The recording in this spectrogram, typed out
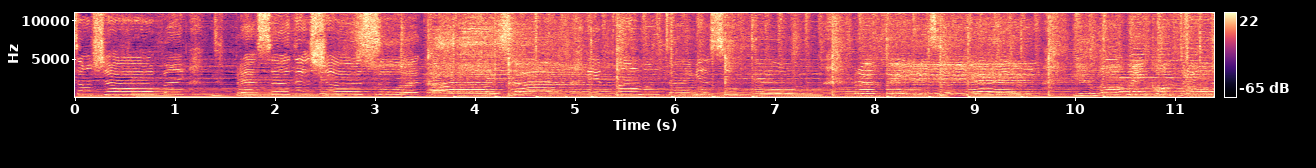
tão jovem, depressa deixou sua casa e pela montanha subiu para ver Isabel e logo encontrou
